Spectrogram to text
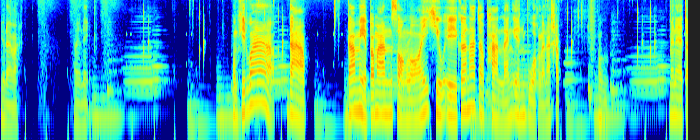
อยู่ไหนมาไอ้นี่ผมคิดว่าดาบ ดาเมจประมาณ 200 QA ก็น่าจะผ่านแรง N บวกแล้วนะครับ ไม่แน่ใจ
